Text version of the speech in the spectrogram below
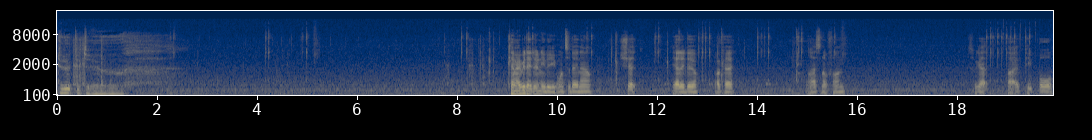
Do, do, do. Okay, maybe they do need to eat once a day now. Shit. Yeah, they do. Okay. Well, that's no fun. So we got five people,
